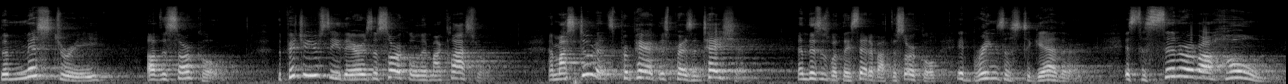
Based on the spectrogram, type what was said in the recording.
the mystery of the circle. The picture you see there is a circle in my classroom. And my students prepared this presentation. And this is what they said about the circle it brings us together. It's the center of our home.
